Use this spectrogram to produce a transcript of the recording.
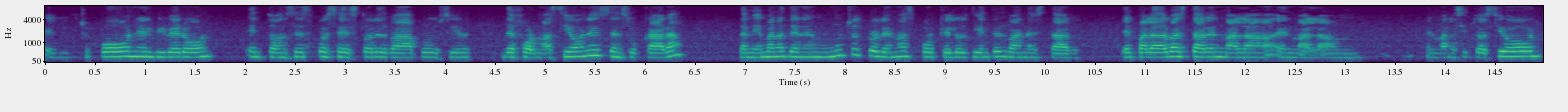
el chupón, el biberón, entonces pues esto les va a producir deformaciones en su cara. También van a tener muchos problemas porque los dientes van a estar el paladar va a estar en mala, en mala, en mala situación,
